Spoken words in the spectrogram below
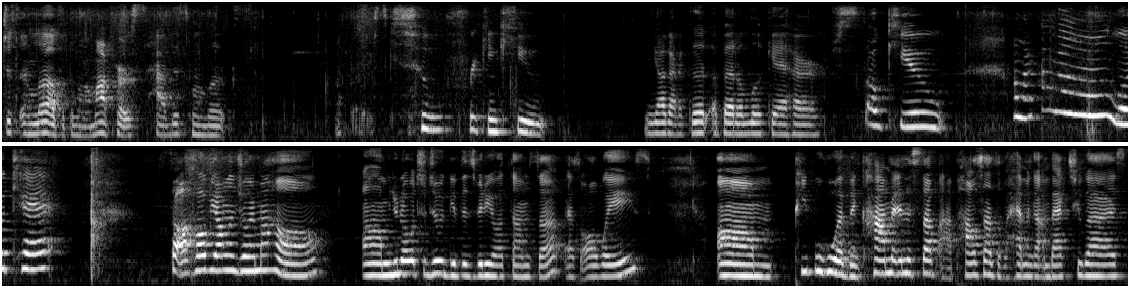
just in love with the one on my purse. How this one looks. I thought it was too freaking cute. Y'all got a good, a better look at her. She's so cute. I'm like, oh, little cat. So I hope y'all enjoy my haul. Um, you know what to do. Give this video a thumbs up, as always. Um, people who have been commenting and stuff, I apologize if I haven't gotten back to you guys.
